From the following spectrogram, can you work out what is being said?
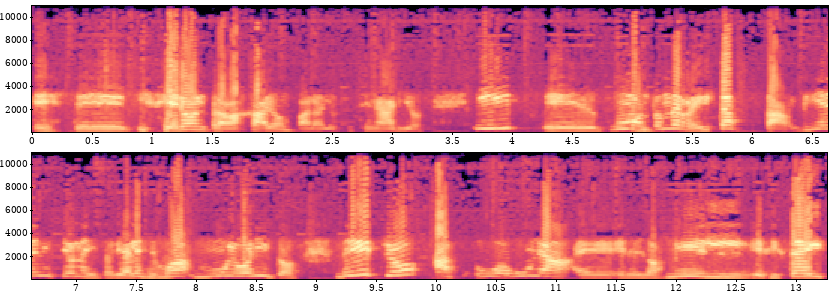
este, hicieron, trabajaron para los escenarios. Y eh, un montón de revistas también hicieron editoriales de moda muy bonitos. De hecho, hubo una eh, en el 2016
